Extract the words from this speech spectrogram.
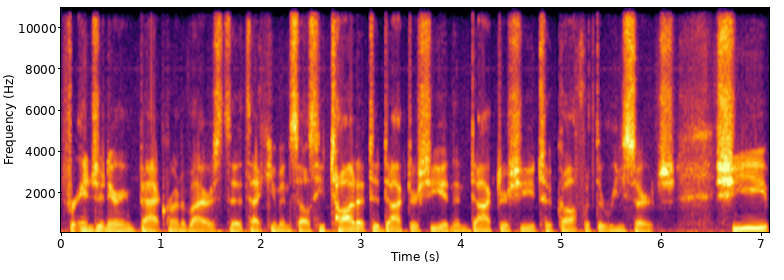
for engineering bat coronavirus to attack human cells. He taught it to Dr. Shi, and then Dr. Shi took off with the research. She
